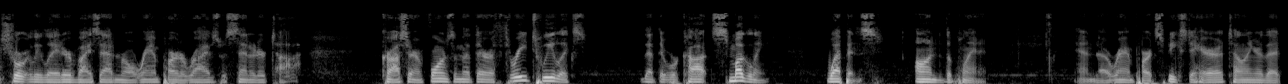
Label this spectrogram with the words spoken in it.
Shortly later, Vice Admiral Rampart arrives with Senator Ta. Crosshair informs them that there are three Twi'leks that they were caught smuggling weapons onto the planet. And uh, Rampart speaks to Hera, telling her that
